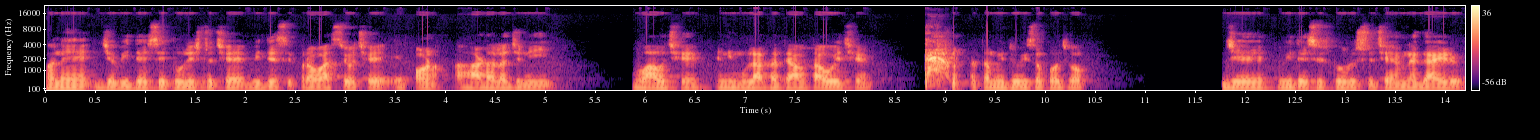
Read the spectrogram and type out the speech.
અને જે વિદેશી ટુરિસ્ટ છે, વિદેશી પ્રવાસીઓ છે, એ પણ આ અડાલજની વાવ છે. એની મુલાકાતે આવતા હોય છે. તમે જોઈ શકો છો. જે વિદેશી ટુરિસ્ટ છે, એમને ગાઈડ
